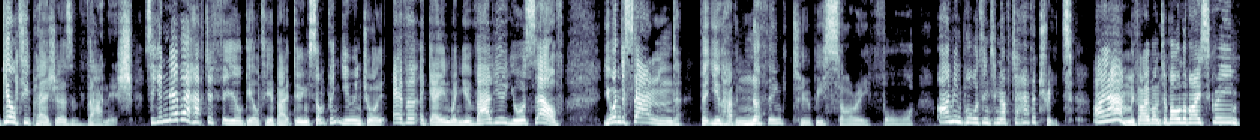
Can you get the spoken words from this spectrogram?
guilty pleasures vanish. So you never have to feel guilty about doing something you enjoy ever again when you value yourself. You understand that you have nothing to be sorry for. I'm important enough to have a treat. I am. If I want a bowl of ice cream,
